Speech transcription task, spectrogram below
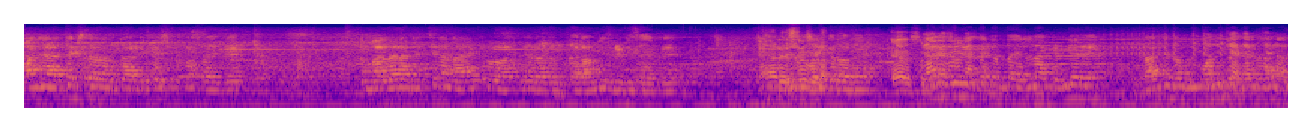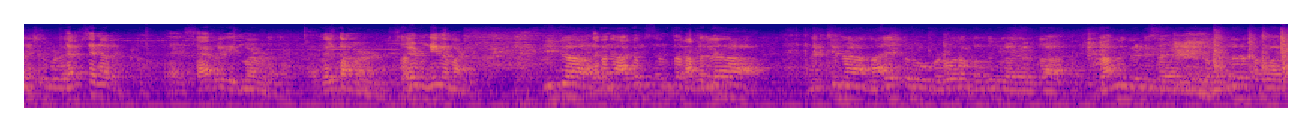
ಮಾನ್ಯ ಅಧ್ಯಕ್ಷರಾದಂಥ ಡಿ ಕೆ ಶಿವಕುಮಾರ್ ಸಾಹೇಬ್ರೆ ನಮ್ಮ ಎಲ್ಲರ ನೆಚ್ಚಿನ ನಾಯಕರು ಆತ್ಮೀಯರಾದಂಥ ರಾಮೇಶ್ ರೆಡ್ಡಿ ಸಾಹೇಬ್ರೆ ಯಾರ ಹೆಸರು ಬೇಡ. ಯಾರ ಹೆಸರು ಯಾರ ಹೆಸರು? ಇರ್ತಕ್ಕಂಥ ಎಲ್ಲ ಗಣ್ಯರೇ ರಾಜ್ಯದ ಮುಖ್ಯ ದರ್ಶನ್ ಅವ್ರೆ. ಅಧ್ಯಕ್ಷರುಗಳೇ, ಸಾಹೇಬ್ರಿಗೆ ಇದು ಮಾಡ್ಬಿಡೋಣ. ವೆಲ್ಕಮ್ ಮಾಡೋಣ ನೀವೇ ಮಾಡಿ. ಈಗ ತಾನೇ ಆಗಮಿಸಿದಂತ ನಮ್ಮೆಲ್ಲರ ನೆಚ್ಚಿನ ನಾಯಕರು ಬಡವರ ಬಂಧುಗಳಾದಂಥ ರಾಮಲಿಂಗ ರೆಡ್ಡಿ ಸಾಹೇಬರಿಗೆ ನಮ್ಮೆಲ್ಲರ ಪರವಾಗಿ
